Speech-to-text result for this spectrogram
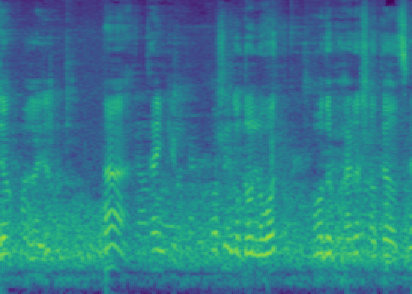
যাও আগে যাক। হ্যাঁ থ্যাংক ইউ অসংখ্য ধন্যবাদ। আমাদের ভাইয়েরা সাথে আছে।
